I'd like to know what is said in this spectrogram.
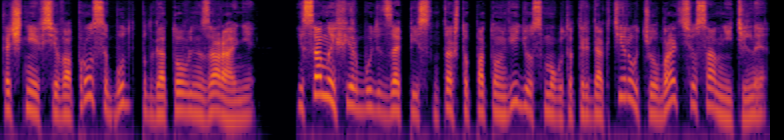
Точнее, все вопросы будут подготовлены заранее. И сам эфир будет записан, так что потом видео смогут отредактировать и убрать все сомнительное.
